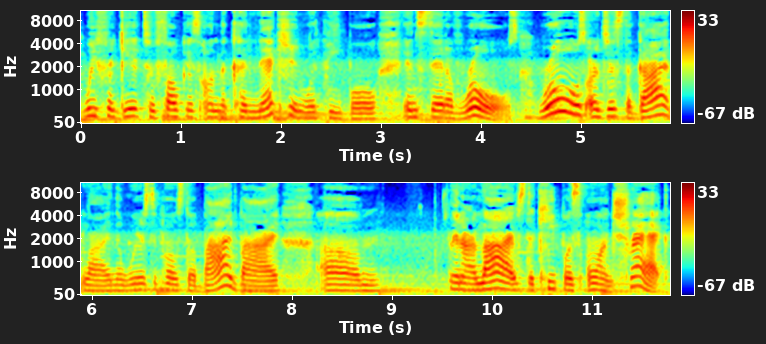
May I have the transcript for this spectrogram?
we forget to focus on the connection with people instead of rules. Rules are just a guideline that we're supposed to abide by. Um, in our lives to keep us on track,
